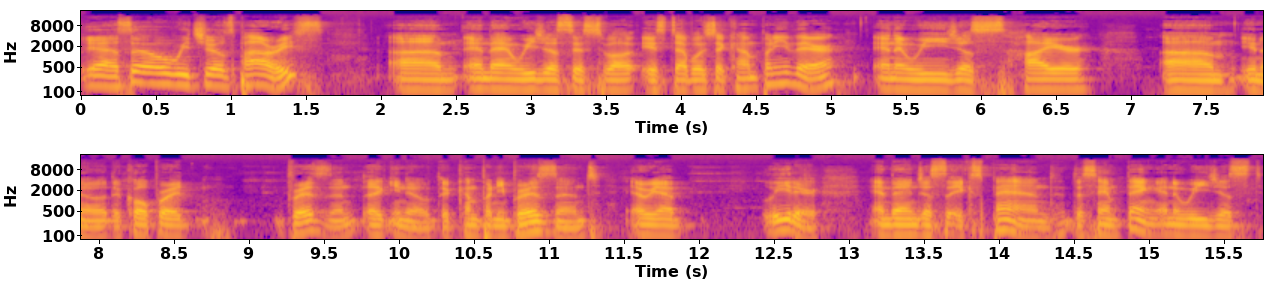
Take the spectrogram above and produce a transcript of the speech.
Yeah, so we chose Paris, um, and then we just es- established a company there, and then we just hire, um, you know, the corporate president, like you know, the company president, area leader, and then just expand the same thing, and we just,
